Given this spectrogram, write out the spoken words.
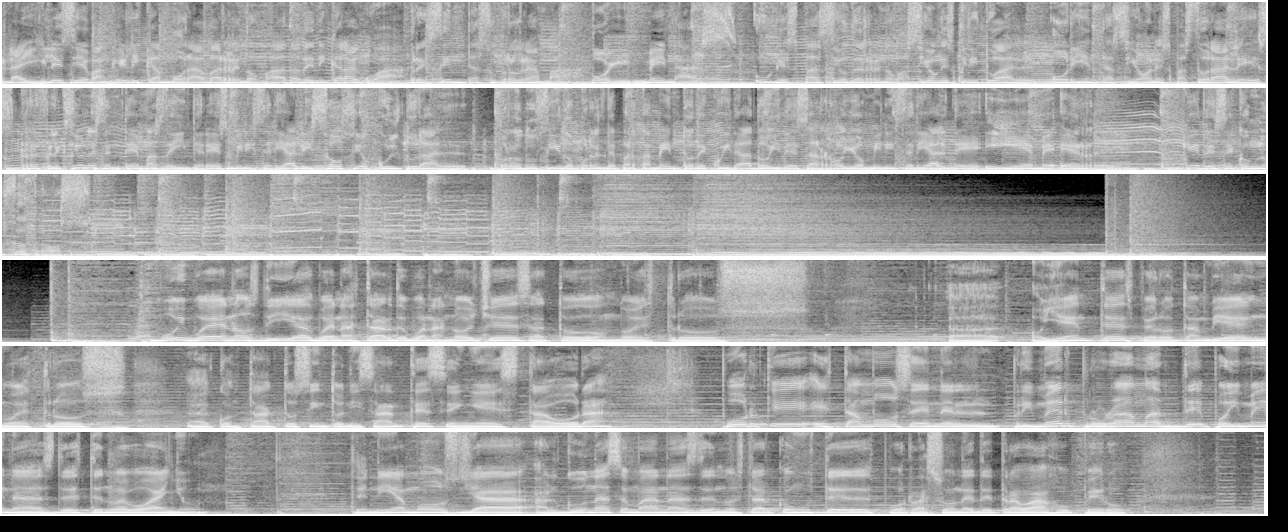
La Iglesia Evangélica Morava Renovada de Nicaragua presenta su programa Poimenas, un espacio de renovación espiritual, orientaciones pastorales, reflexiones en temas de interés ministerial y sociocultural, producido por el Departamento de Cuidado y Desarrollo Ministerial de IMR. Quédese con nosotros. Muy buenos días, buenas tardes, buenas noches a todos nuestros uh, oyentes, pero también nuestros uh, contactos sintonizantes en esta hora, porque estamos en el primer programa de Poimenas de este nuevo año. Teníamos ya algunas semanas de no estar con ustedes por razones de trabajo, pero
